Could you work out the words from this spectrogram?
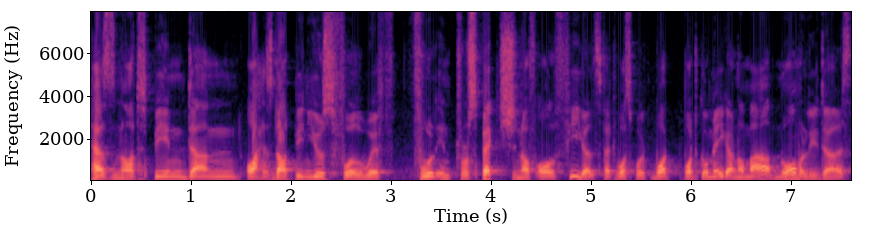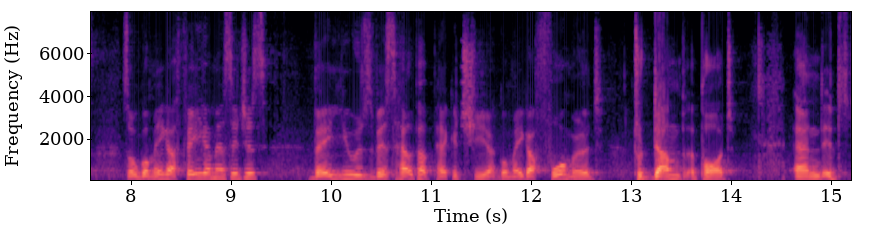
has not been done or has not been useful with full introspection of all fields. That was what, what, what Gomega normal, normally does. So Gomega failure messages, they use this helper package here, Gomega format, to dump a pod and it,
